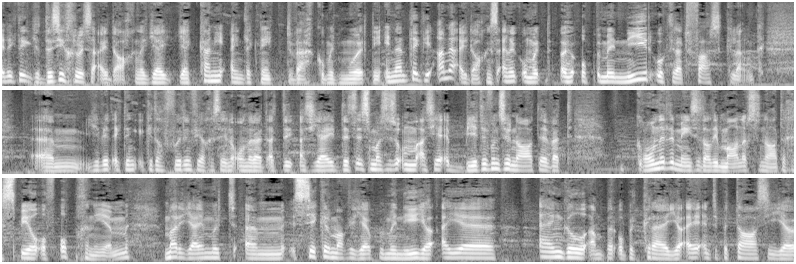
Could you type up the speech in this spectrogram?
en ek dink dis die grootste uitdaging dat jy jy kan nie eintlik net wegkom met moord nie. En dan dink ek die ander uitdaging is eintlik om dit uh, op 'n manier ook te laat vasklink. Ehm um, jy weet ek dink ek het al voorheen vir jou gesê in onderhoud as, as jy dit is maar soos om as jy 'n Beethoven sonate wat honderde mense al die maandag sonate gespeel of opgeneem, maar jy moet ehm um, seker maak dat jy op 'n manier jou eie angle amper op dit kry, jou eie interpretasie, jou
